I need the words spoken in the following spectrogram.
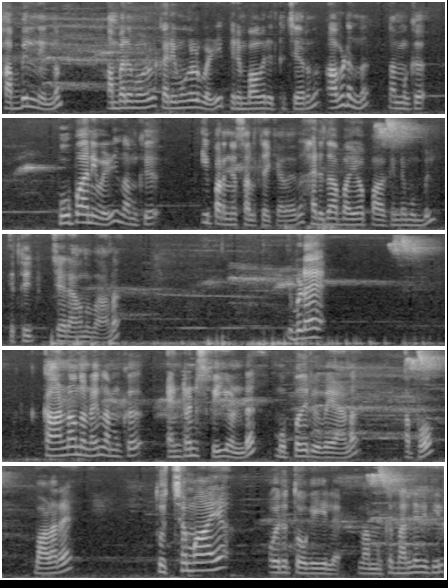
ഹബിൽ നിന്നും അമ്പലമുകൾ കരിമുകൾ വഴി പെരുമ്പാവൂർ എത്തിച്ചേർന്ന്. അവിടുന്ന് നമുക്ക് പൂപ്പാനി വഴി നമുക്ക് ഈ പറഞ്ഞ സ്ഥലത്തേക്ക് അതായത് ഹരിത ബയോ പാർക്കിന്റെ മുമ്പിൽ എത്തിച്ചേരാവുന്നതാണ്. ഇവിടെ കാണണമെന്നുണ്ടെങ്കിൽ നമുക്ക് എൻട്രൻസ് ഫീ ഉണ്ട് മുപ്പത് രൂപയാണ്. അപ്പോൾ വളരെ തുച്ഛമായ ഒരു തുകയിൽ നമുക്ക് നല്ല രീതിയിൽ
